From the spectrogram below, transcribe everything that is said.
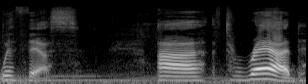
with this. Uh, thread.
